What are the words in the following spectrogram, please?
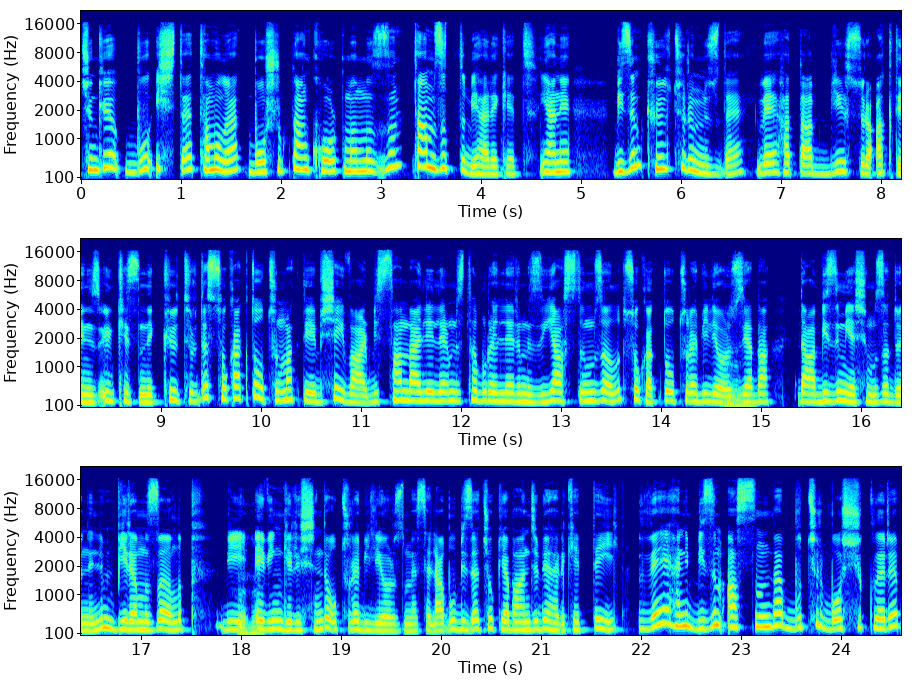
Çünkü bu işte tam olarak boşluktan korkmamızın tam zıttı bir hareket. Yani Bizim kültürümüzde ve hatta bir sürü Akdeniz ülkesindeki kültürde sokakta oturmak diye bir şey var. Biz sandalyelerimizi, taburelerimizi, yastığımızı alıp sokakta oturabiliyoruz. Hı. Ya da daha bizim yaşımıza dönelim biramızı alıp bir hı evin girişinde oturabiliyoruz mesela. Bu bize çok yabancı bir hareket değil. Ve hani bizim aslında bu tür boşlukları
